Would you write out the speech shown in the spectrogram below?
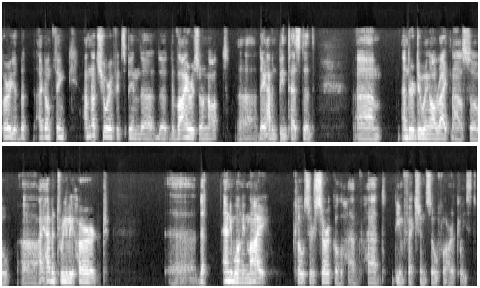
period, but I don't think I'm not sure if it's been the the, the virus or not. Uh, they haven't been tested, um, and they're doing all right now. So uh, I haven't really heard uh, that anyone in my closer circle have had the infection so far, at least.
